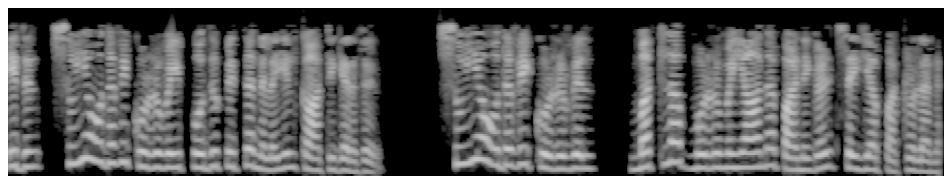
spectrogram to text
இது சுய உதவிக்குழுவை புதுப்பித்த நிலையில் காட்டுகிறது. சுய உதவிக்குழுவில் மத்லப் முழுமையான பணிகள் செய்யப்பட்டுள்ளன.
